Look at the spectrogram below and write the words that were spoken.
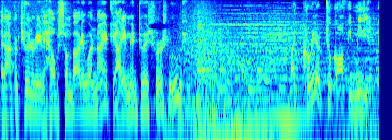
An opportunity to help somebody one night got him into his first movie. My career took off immediately.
